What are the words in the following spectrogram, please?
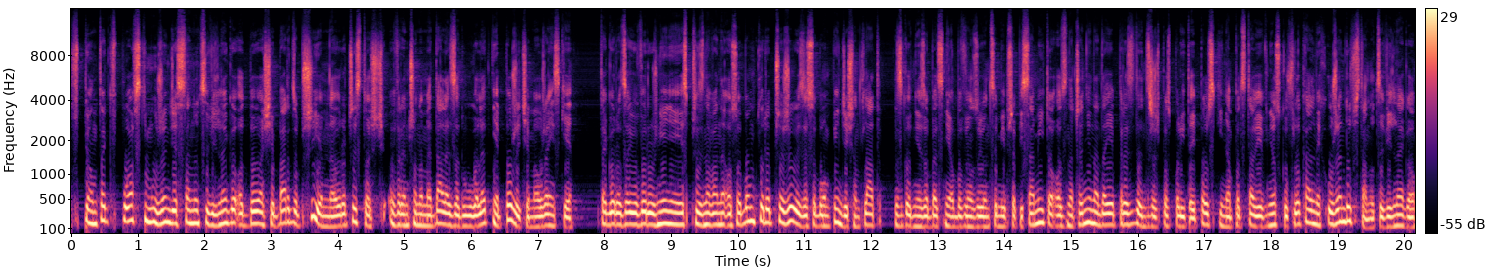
W piątek w Puławskim Urzędzie Stanu Cywilnego odbyła się bardzo przyjemna uroczystość. Wręczono medale za długoletnie pożycie małżeńskie. Tego rodzaju wyróżnienie jest przyznawane osobom, które przeżyły ze sobą 50 lat. Zgodnie z obecnie obowiązującymi przepisami to oznaczenie nadaje prezydent Rzeczpospolitej Polski na podstawie wniosków lokalnych urzędów stanu cywilnego.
